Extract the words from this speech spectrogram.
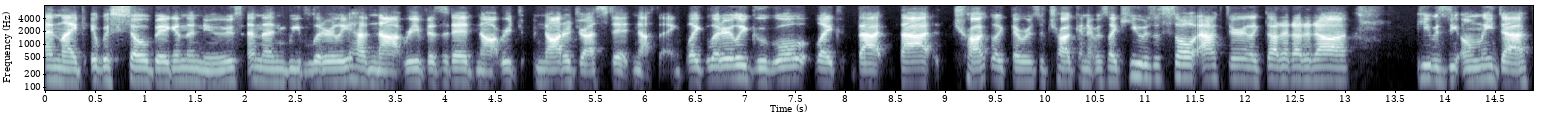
and like it was so big in the news and then we literally have not revisited not re- not addressed it nothing like literally google like that that truck like there was a truck and it was like he was a sole actor like da da da da da he was the only death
